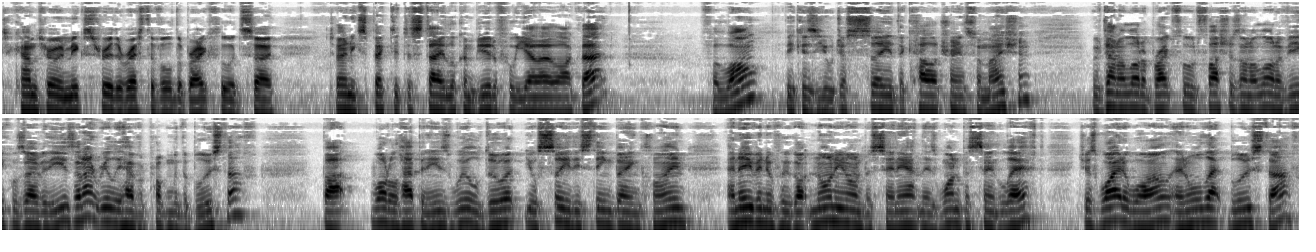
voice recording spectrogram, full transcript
to come through and mix through the rest of all the brake fluid. So don't expect it to stay looking beautiful yellow like that for long because you'll just see the color transformation. We've done a lot of brake fluid flushes on a lot of vehicles over the years. I don't really have a problem with the blue stuff, but what will happen is we'll do it. You'll see this thing being clean. And even if we've got 99% out and there's 1% left, just wait a while and all that blue stuff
